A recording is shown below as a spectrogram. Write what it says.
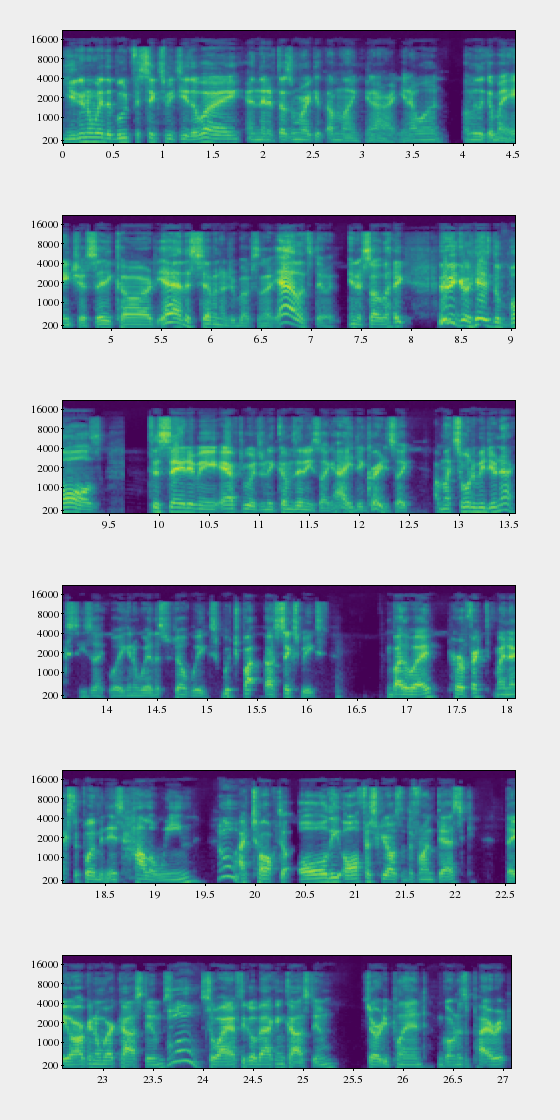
you're gonna wear the boot for six weeks either way, and then if it doesn't work, I'm like, all right, you know what? Let me look at my HSA card. Yeah, there's 700 bucks in that. Yeah, let's do it. You know, so like, then he go, here's the balls to say to me afterwards when he comes in. He's like, "Ah, you did great." He's like, "I'm like, so what do we do next?" He's like, "Well, you're gonna wear this for 12 weeks, which by- uh, six weeks." And by the way, perfect. My next appointment is Halloween. Oh, I talked to all the office girls at the front desk. They are gonna wear costumes, oh. so I have to go back in costume. It's already planned. I'm going as a pirate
